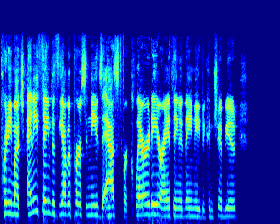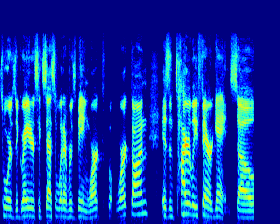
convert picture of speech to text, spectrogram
pretty much anything that the other person needs to ask for clarity or anything that they need to contribute towards the greater success of whatever is being worked worked on is entirely fair game. So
